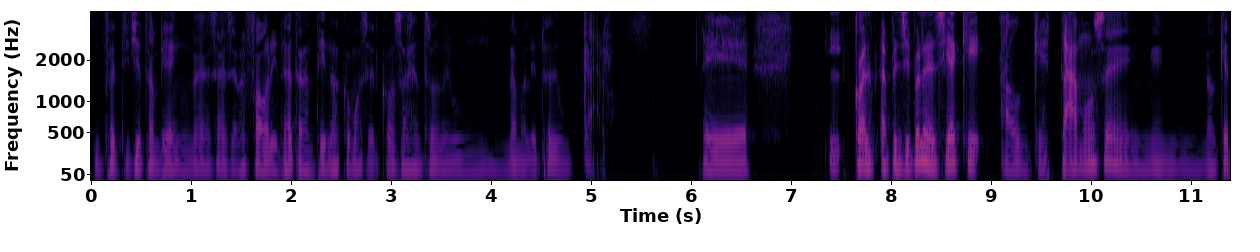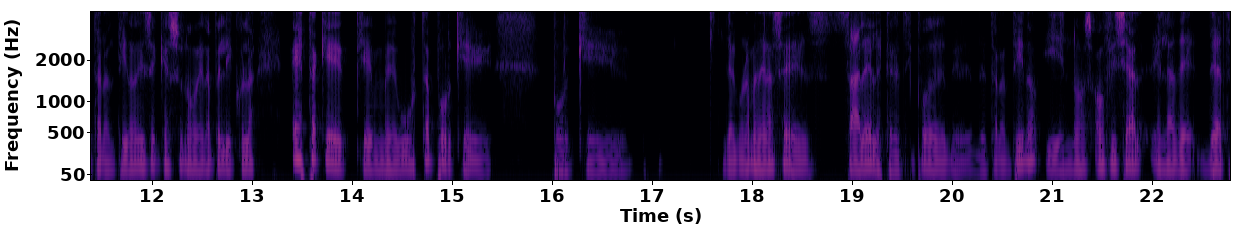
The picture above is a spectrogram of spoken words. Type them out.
un fetiche también, una de esas escenas favoritas de Tarantino es como hacer cosas dentro de una maleta de un carro. Eh, al, principio les decía que aunque estamos en, aunque Tarantino dice que es su novena película, esta que, que, me gusta porque, porque de alguna manera se sale el estereotipo de, Tarantino y no es oficial, es la de Death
